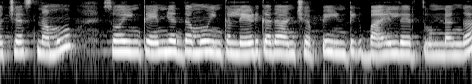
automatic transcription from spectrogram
వచ్చేస్తున్నాము. సో ఇంకా ఏం చేద్దాము ఇంకా లేడు కదా అని చెప్పి ఇంటికి బయలుదేరుతుండగా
